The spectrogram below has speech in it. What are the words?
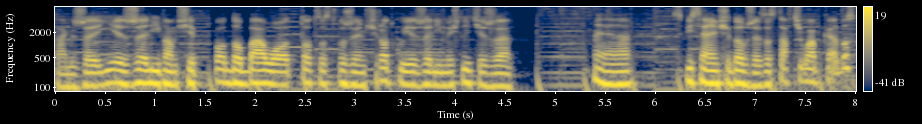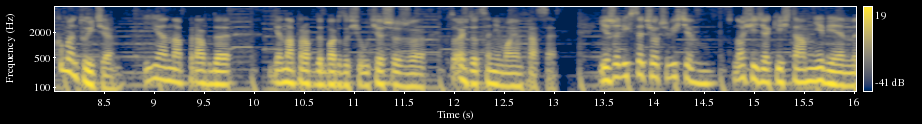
Także jeżeli Wam się podobało to, co stworzyłem w środku, jeżeli myślicie, że e, spisałem się dobrze, zostawcie łapkę albo skomentujcie. Ja naprawdę, ja naprawdę bardzo się ucieszę, że ktoś doceni moją pracę. Jeżeli chcecie oczywiście wnosić jakieś tam, nie wiem,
